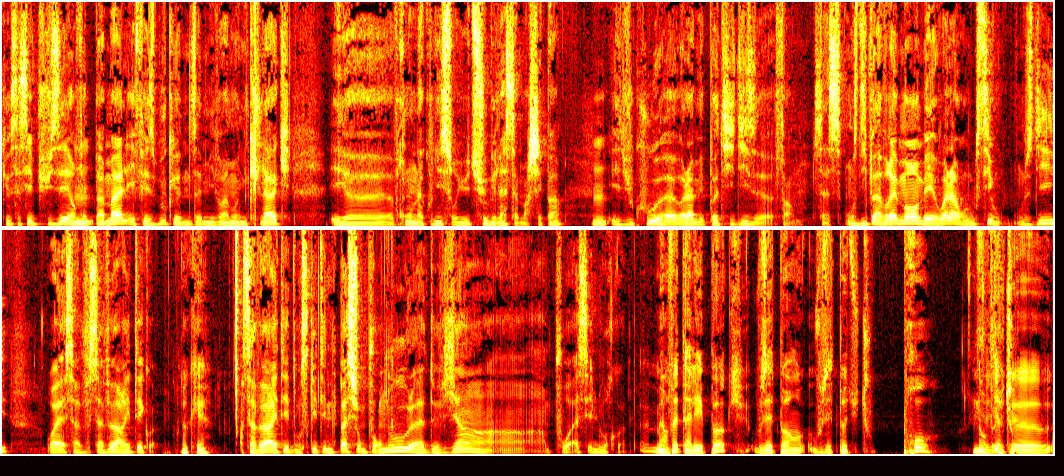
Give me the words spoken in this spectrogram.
que ça s'épuisait en Mm. fait pas mal et Facebook nous a mis vraiment une claque et euh, après on a connu sur YouTube et là ça marchait pas Mm. et du coup euh, voilà mes potes ils se disent enfin on se dit pas vraiment mais voilà on si on, on se dit ouais ça ça veut arrêter quoi Ok. Ça veut arrêter donc ce qui était une passion pour nous là devient un, un poids assez lourd quoi Mais en fait, à l'époque, vous êtes pas, en- vous êtes pas du tout pro. non C'est-à-dire que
